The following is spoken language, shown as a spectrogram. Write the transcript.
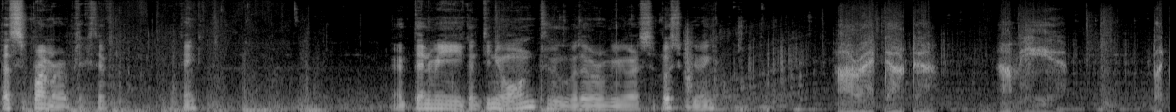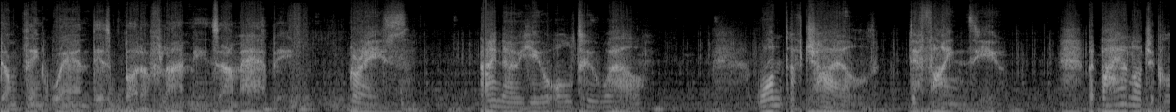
that's the primary objective, I think. And then we continue on to whatever we were supposed to be doing. All right, Doctor. I'm here. But don't think wearing this butterfly means I'm happy. Grace, I know you all too well. Want of child defines you. But biological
